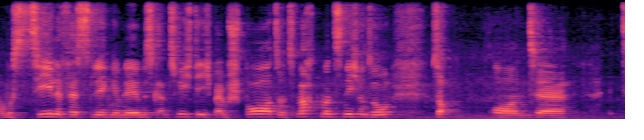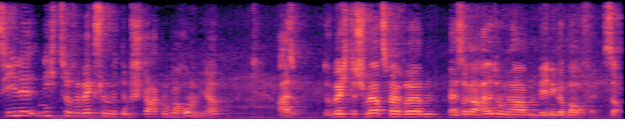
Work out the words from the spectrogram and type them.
man muss Ziele festlegen im Leben, ist ganz wichtig beim Sport, sonst macht man es nicht und so. So, und äh, Ziele nicht zu verwechseln mit einem starken Warum, ja? Also, du möchtest schmerzfrei werden, bessere Haltung haben, weniger Bauchfett. So,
